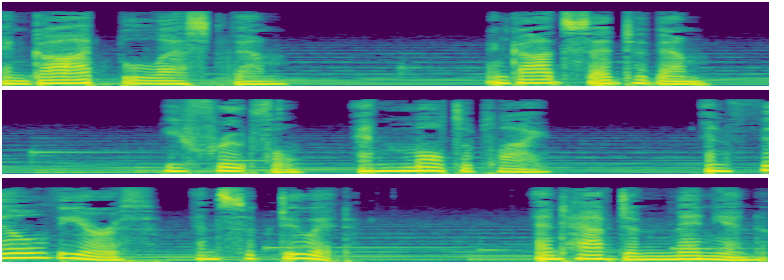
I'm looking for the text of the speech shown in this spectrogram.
And God blessed them. And God said to them, Be fruitful and multiply, and fill the earth and subdue it, and have dominion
